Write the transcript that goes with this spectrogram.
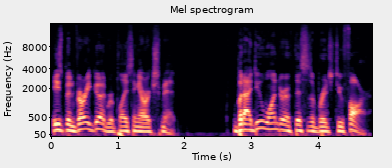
He's been very good replacing Eric Schmitt. But I do wonder if this is a bridge too far.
